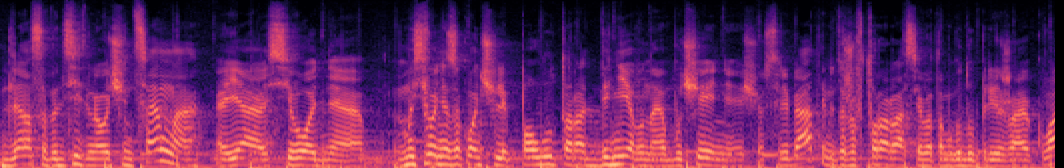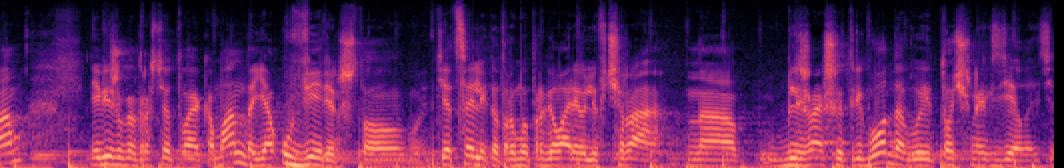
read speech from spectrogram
Для нас это действительно очень ценно. Я сегодня, мы сегодня закончили полуторадневное обучение еще с ребятами. Это уже второй раз я в этом году приезжаю к вам. Я вижу, как растет твоя команда. Я уверен, что те цели, которые мы проговаривали вчера на ближайшие три года, вы точно их сделаете.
